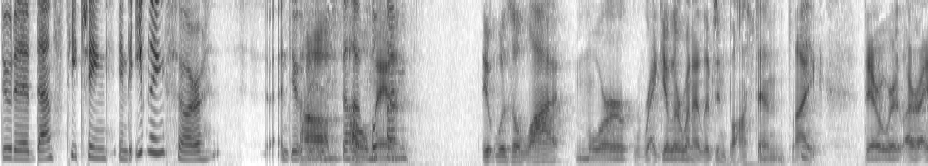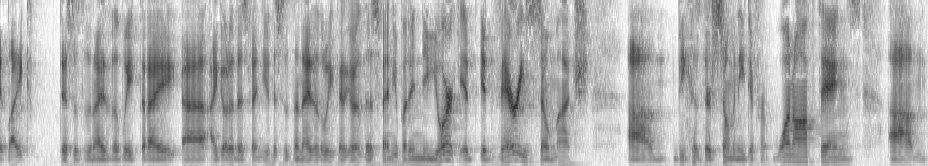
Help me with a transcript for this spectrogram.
do the dance teaching in the evenings, or do you, you Um, still have oh, full time? It was a lot more regular when I lived in Boston. Like there were all right, like this is the night of the week that I uh, I go to this venue. This is the night of the week that I go to this venue. But in New York, it it varies so much um, because there's so many different one-off things um,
